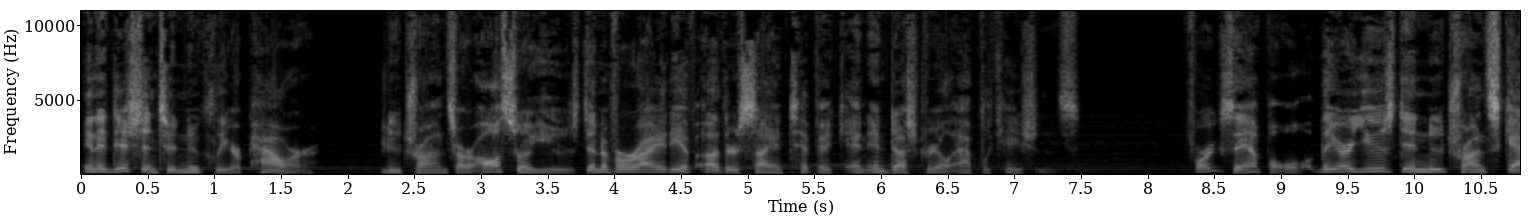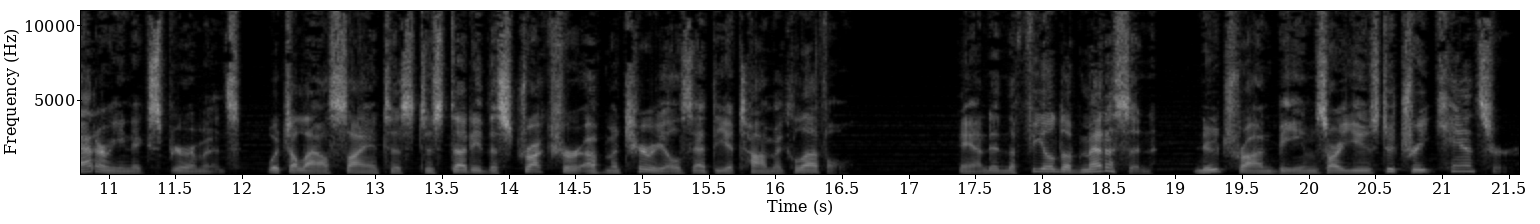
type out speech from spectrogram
In addition to nuclear power, neutrons are also used in a variety of other scientific and industrial applications. For example, they are used in neutron scattering experiments, which allow scientists to study the structure of materials at the atomic level. And in the field of medicine, neutron beams are used to treat cancer.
